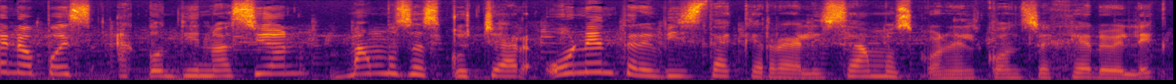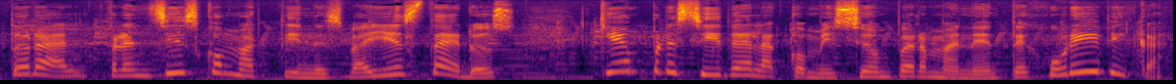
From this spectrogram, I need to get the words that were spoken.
Bueno, pues a continuación vamos a escuchar una entrevista que realizamos con el consejero electoral Francisco Martínez Ballesteros, quien preside la Comisión Permanente Jurídica.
